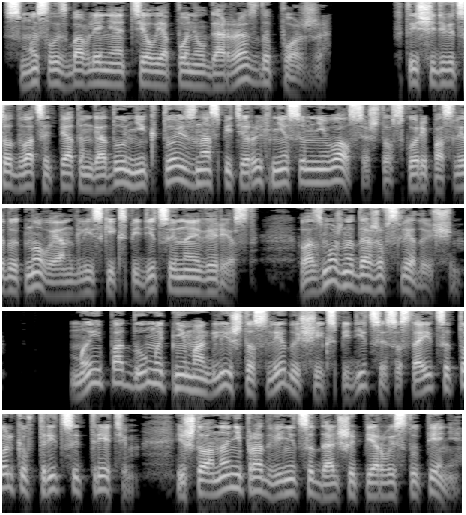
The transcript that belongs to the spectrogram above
Смысл избавления от тел я понял гораздо позже. В 1925 году никто из нас пятерых не сомневался, что вскоре последуют новые английские экспедиции на Эверест, возможно, даже в следующем. Мы подумать не могли, что следующая экспедиция состоится только в 33-м, и что она не продвинется дальше первой ступени.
